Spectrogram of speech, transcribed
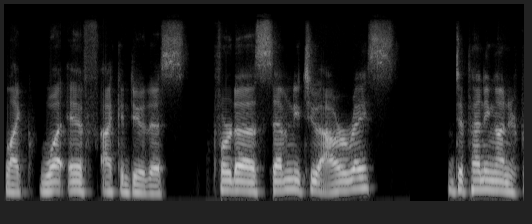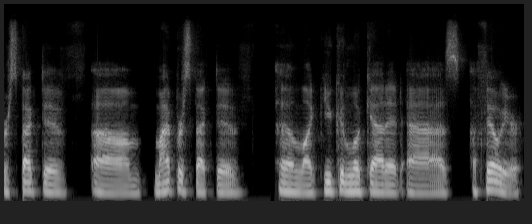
Like what if I can do this for the 72 hour race? Depending on your perspective, um, my perspective, uh, like you can look at it as a failure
